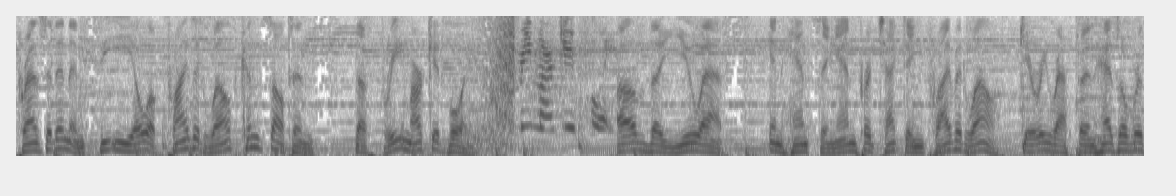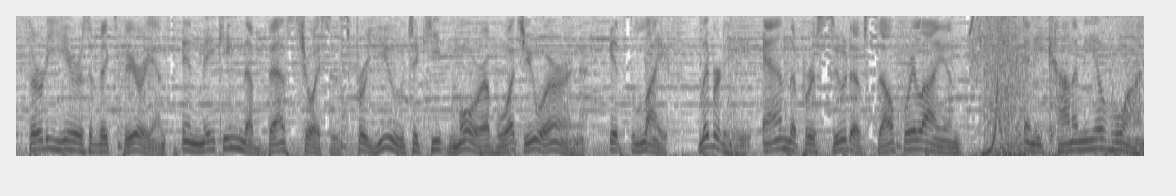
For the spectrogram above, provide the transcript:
President and CEO of Private Wealth Consultants, the free market voice Free market voice. of the U.S., enhancing and protecting private wealth. Gary Rathbun has over 30 years of experience in making the best choices for you to keep more of what you earn. It's life, liberty, and the pursuit of self reliance. An economy of one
